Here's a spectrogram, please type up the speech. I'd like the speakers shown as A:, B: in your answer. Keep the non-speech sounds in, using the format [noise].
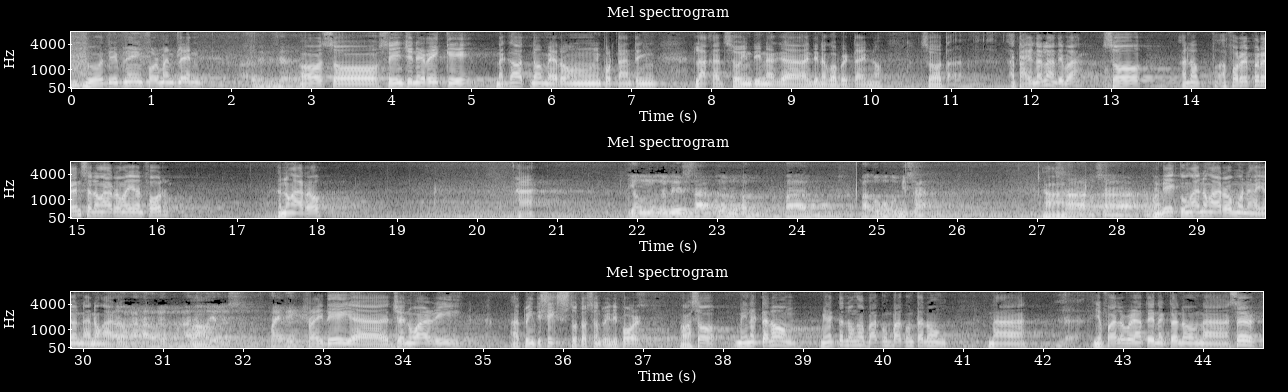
A: Good evening, Foreman Glenn.
B: Ako din, sir.
A: Oh, so si Engineer Ricky nag-out no, merong importanteng lakad so hindi nag ah, hindi nag-overtime no. So ta- ah, tayo na lang, 'di ba? So ano for reference, anong araw ngayon for? Anong araw? Ha?
B: Yung reference sa pag, ano, pag, pag bago mag-umpisa
A: Ah.
B: sa ano sa
A: Hindi, kung anong araw mo na ngayon, anong araw?
B: Anong araw yun? Yun? That's Friday.
A: Friday, uh, January uh, 26, 2024. Oh, so, may nagtanong, may nagtanong nga, bagong-bagong tanong na yung follower natin nagtanong na, Sir,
